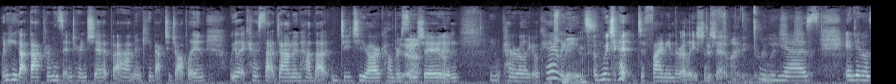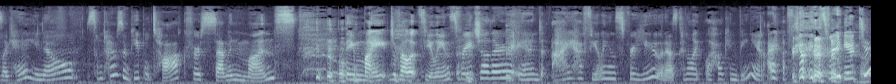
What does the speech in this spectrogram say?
when he got back from his internship um, and came back to joplin we like kind of sat down and had that dtr conversation yeah. and we kind of were like okay Which like means? which defining the relationship Defining the relationship. Yes. And Jen was like, hey, you know, sometimes when people talk for seven months, they might develop feelings for each other. And I have feelings for you. And I was kind of like, well, how convenient. I have feelings for you too.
